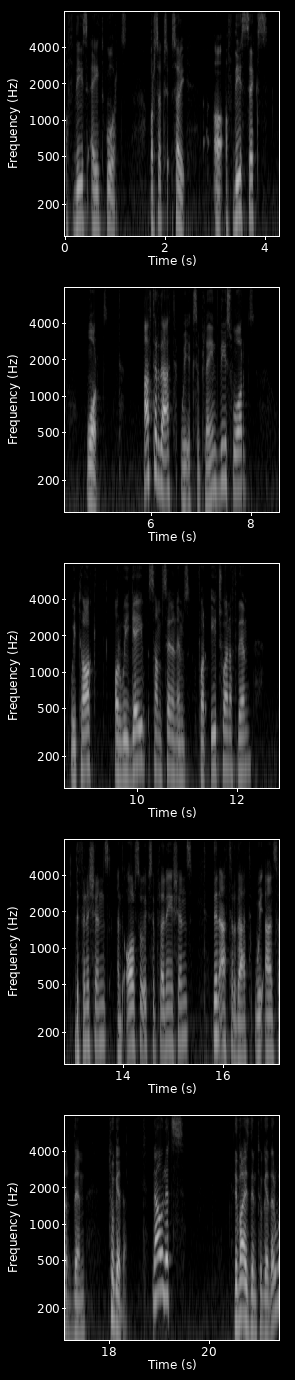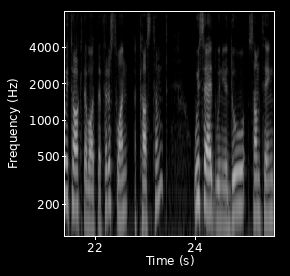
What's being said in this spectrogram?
of these eight words, or sorry, uh, of these six words. After that, we explained these words, we talked or we gave some synonyms for each one of them, definitions and also explanations. Then after that, we answered them together. Now let's revise them together. We talked about the first one, accustomed. We said when you do something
